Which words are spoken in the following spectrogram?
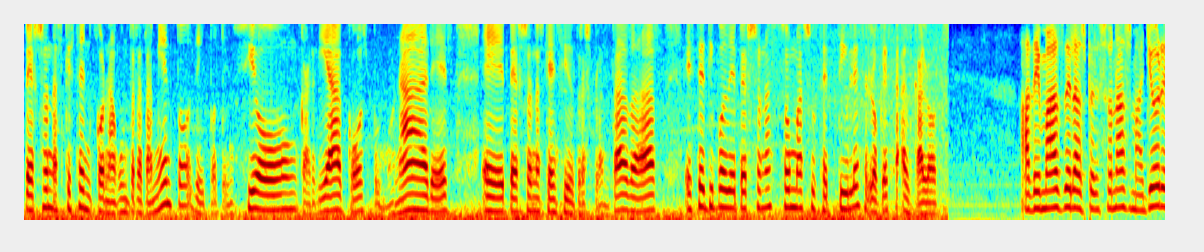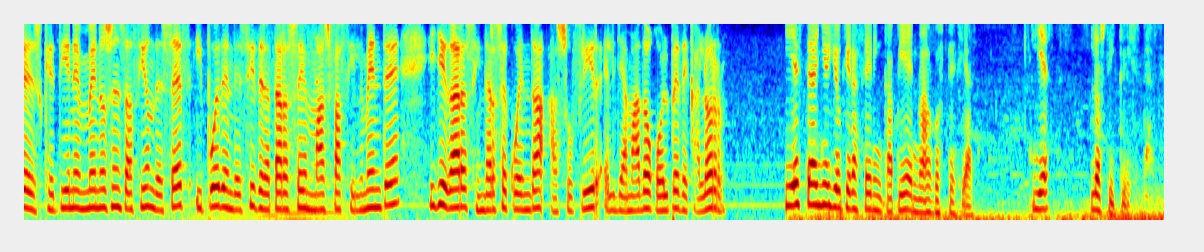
personas que estén con algún tratamiento de hipotensión, cardíacos, pulmonares, eh, personas que han sido trasplantadas. Este tipo de personas son más susceptibles en lo que es al calor. Además de las personas mayores que tienen menos sensación de sed y pueden deshidratarse más fácilmente y llegar sin darse cuenta a sufrir el llamado golpe de calor. Y este año yo quiero hacer hincapié en algo especial, y es los ciclistas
